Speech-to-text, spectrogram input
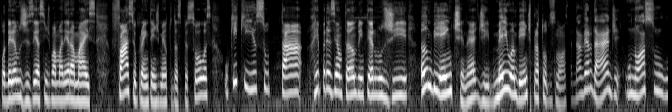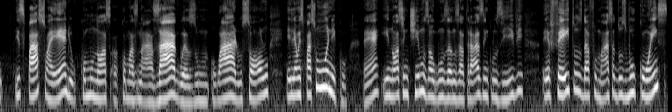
poderíamos dizer assim de uma maneira mais fácil para entendimento das pessoas. O que que isso está representando em termos de ambiente, né, de meio ambiente para todos nós? Na verdade, o nosso espaço aéreo, como nós, como as, as águas, o, o ar, o solo, ele é um espaço único, né? E nós sentimos alguns anos atrás, inclusive, efeitos da fumaça dos vulcões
